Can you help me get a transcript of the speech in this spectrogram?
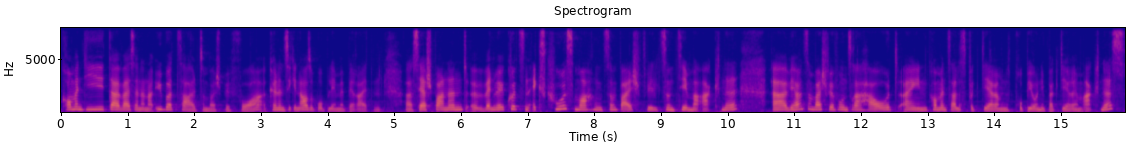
Kommen die teilweise in einer Überzahl zum Beispiel vor, können sie genauso Probleme bereiten. Äh, sehr spannend, äh, wenn wir kurz einen Exkurs machen, zum Beispiel zum Thema Akne. Äh, wir haben zum Beispiel auf unserer Haut ein kommensales Bakterium, das Propionibacterium acnes.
